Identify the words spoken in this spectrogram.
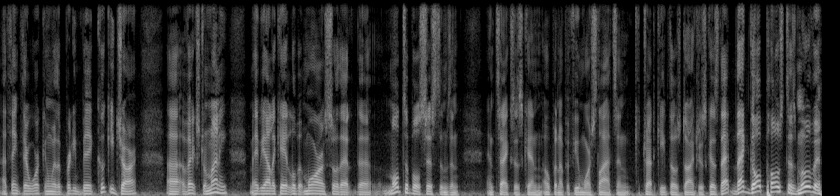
I think they're working with a pretty big cookie jar uh, of extra money, maybe allocate a little bit more so that uh, multiple systems in, in Texas can open up a few more slots and try to keep those doctors because that, that goalpost is moving.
